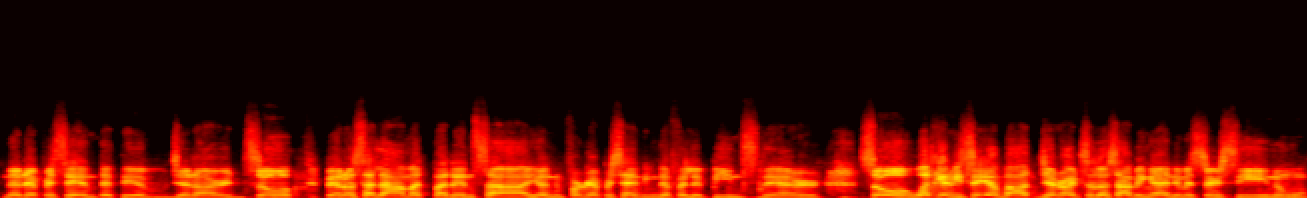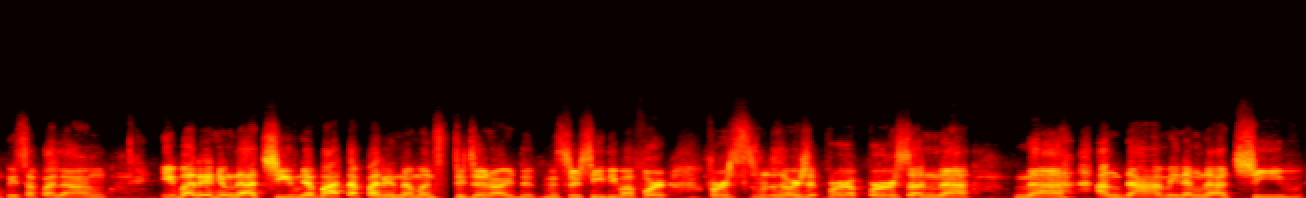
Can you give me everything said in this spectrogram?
na representative Gerard. So, pero salamat pa rin sa yun for representing the Philippines there. So, what can we say about Gerard Salonga? Sabi nga ni Mr. C nung umpisa pa lang, iba rin yung na-achieve niya. Bata pa rin naman si Gerard, Mr. C, di ba? For for for, for a person na na ang dami nang na-achieve,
